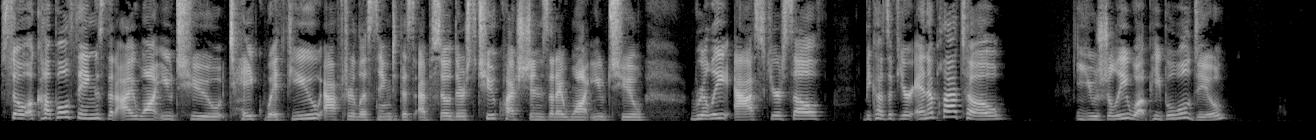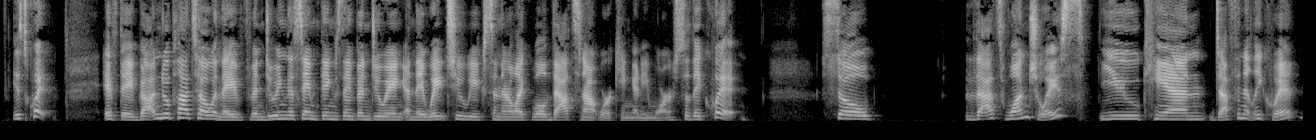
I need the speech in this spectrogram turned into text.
So, a couple things that I want you to take with you after listening to this episode. There's two questions that I want you to really ask yourself because if you're in a plateau, usually what people will do is quit. If they've gotten to a plateau and they've been doing the same things they've been doing and they wait two weeks and they're like, well, that's not working anymore. So they quit. So that's one choice. You can definitely quit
